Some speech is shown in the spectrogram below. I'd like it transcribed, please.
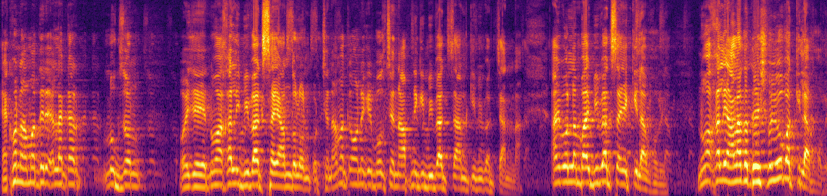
এখন আমাদের এলাকার লোকজন ওই যে নোয়াখালী বিভাগ চাই আন্দোলন করছেন। আমাকে অনেকে বলছেন, আপনি কি বিভাগ চান, কি বিভাগ চান না? আমি বললাম, ভাই, বিভাগ চাই কি লাভ হবে? নোয়াখালী আলাদা দেশ হয়েও বা কি লাভ হবে?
